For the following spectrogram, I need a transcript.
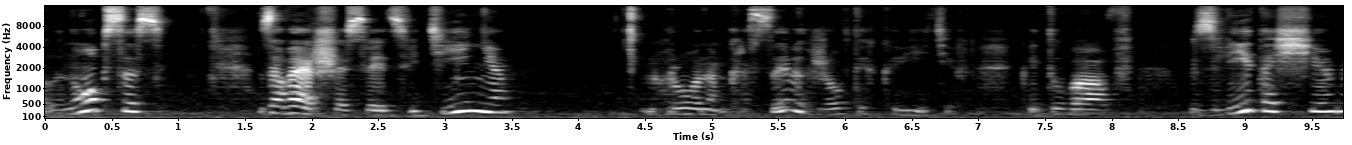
фаленопсис. Завершує своє цвітіння гроном красивих жовтих квітів. Квітував з літа ще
